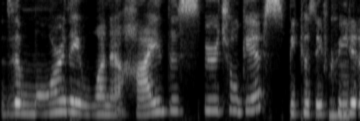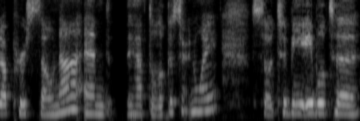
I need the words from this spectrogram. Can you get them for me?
the more they want to hide the spiritual gifts because they've mm-hmm. created a persona and they have to look a certain way. So to be able to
